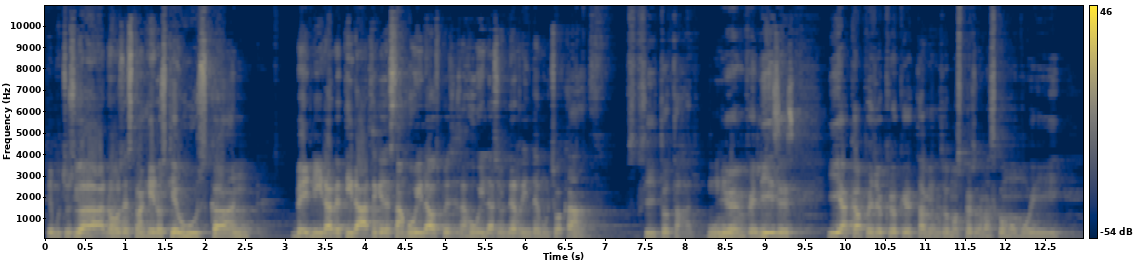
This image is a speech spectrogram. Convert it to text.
que muchos ciudadanos extranjeros que buscan venir a retirarse, que ya están jubilados, pues esa jubilación les rinde mucho acá. Sí, total. Uh -huh. Viven felices. Y acá pues yo creo que también somos personas como muy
